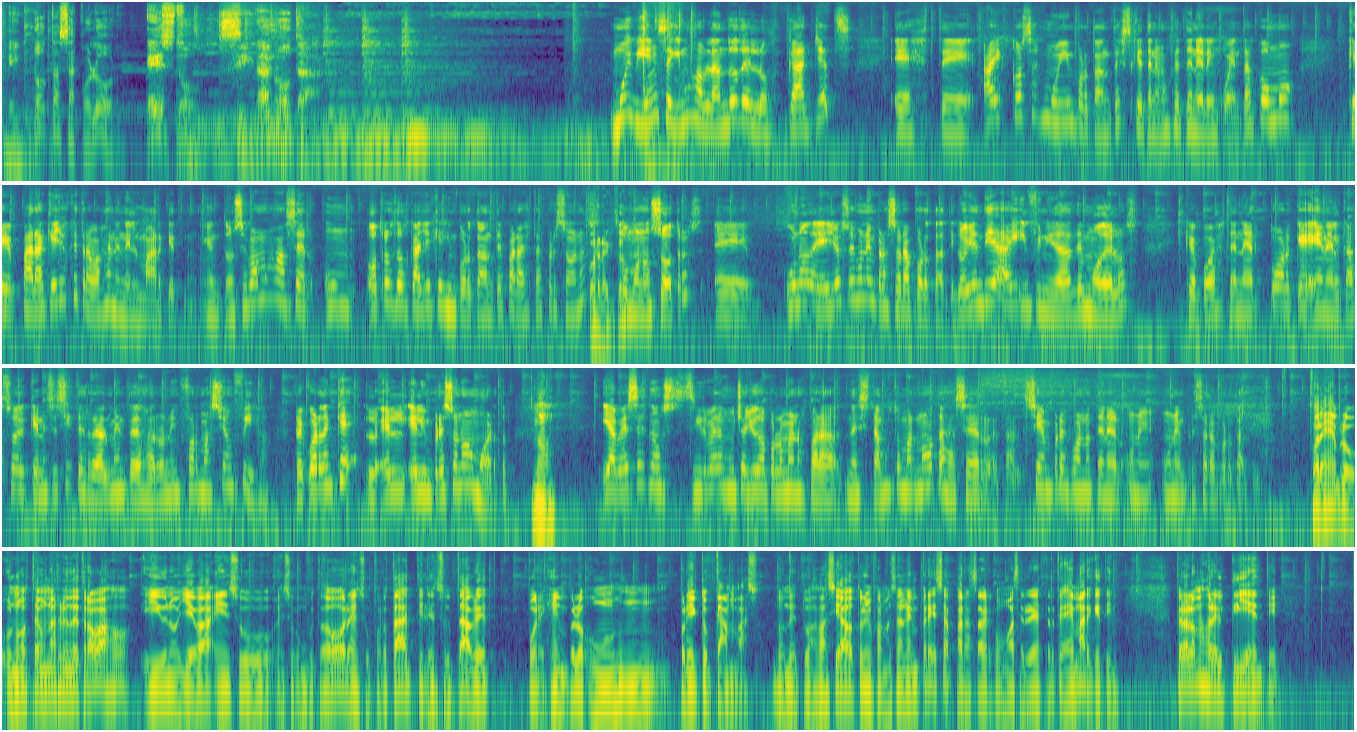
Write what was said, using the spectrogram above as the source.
En Notas a Color, esto sí da nota. muy bien, seguimos hablando de los gadgets. Este, hay cosas muy importantes que tenemos que tener en cuenta, como que para aquellos que trabajan en el marketing. Entonces vamos a hacer un, otros dos gadgets que es importante para estas personas, Correcto. como nosotros. Eh, uno de ellos es una impresora portátil. Hoy en día hay infinidad de modelos que puedes tener porque en el caso de que necesites realmente dejar una información fija, recuerden que el, el impreso no ha muerto No. Y a veces nos sirve de mucha ayuda por lo menos para necesitamos tomar notas, hacer tal. Siempre es bueno tener una, una impresora portátil. Por ejemplo, uno está en una reunión de trabajo y uno lleva en su, en su computadora, en su portátil, en su tablet, por ejemplo, un, un proyecto Canvas, donde tú has vaciado toda la información de la empresa para saber cómo va a ser la estrategia de marketing. Pero a lo mejor el cliente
